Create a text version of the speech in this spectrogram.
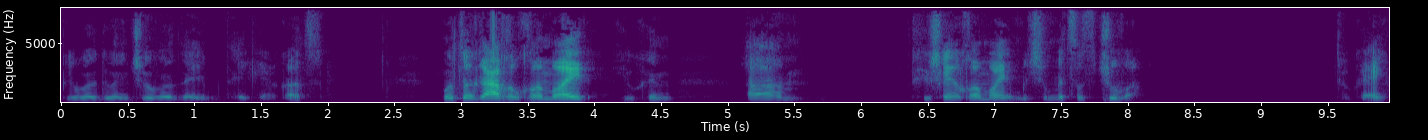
People are doing tshuva, they take haircuts. Mutar gachel chomoy, you can um, tishen chomoy, which is mitzvah tshuva. Okay.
